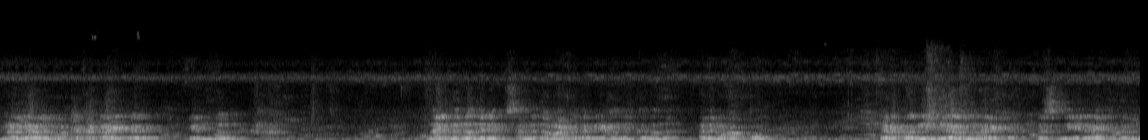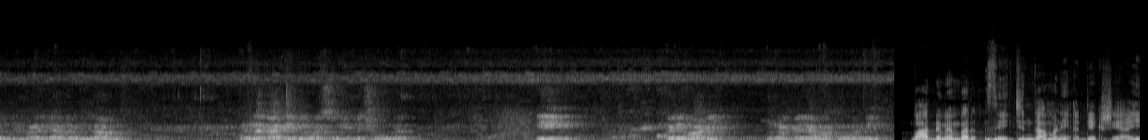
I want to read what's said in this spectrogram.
നിങ്ങളെല്ലാവരും ഒറ്റക്കെട്ടായിട്ട് എന്തും നൽകുന്നതിന് സന്നദ്ധമായിട്ട് തന്നെയാണ് നിൽക്കുന്നത്. അതിനോടൊപ്പം ജനപ്രതിനിധികൾ എന്ന നിലയ്ക്ക് പ്രസന്നിഹിതരായിട്ടുള്ളവരും ഞങ്ങളെല്ലാവരും ഉണ്ടാകും എന്ന കാര്യം ഇവിടെ സൂചിപ്പിച്ചുകൊണ്ട് ഈ പരിപാടി നിങ്ങൾക്ക് എല്ലാവർക്കും വേണ്ടി വാർഡ് മെമ്പർ സി ചിന്താമണി അധ്യക്ഷയായി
